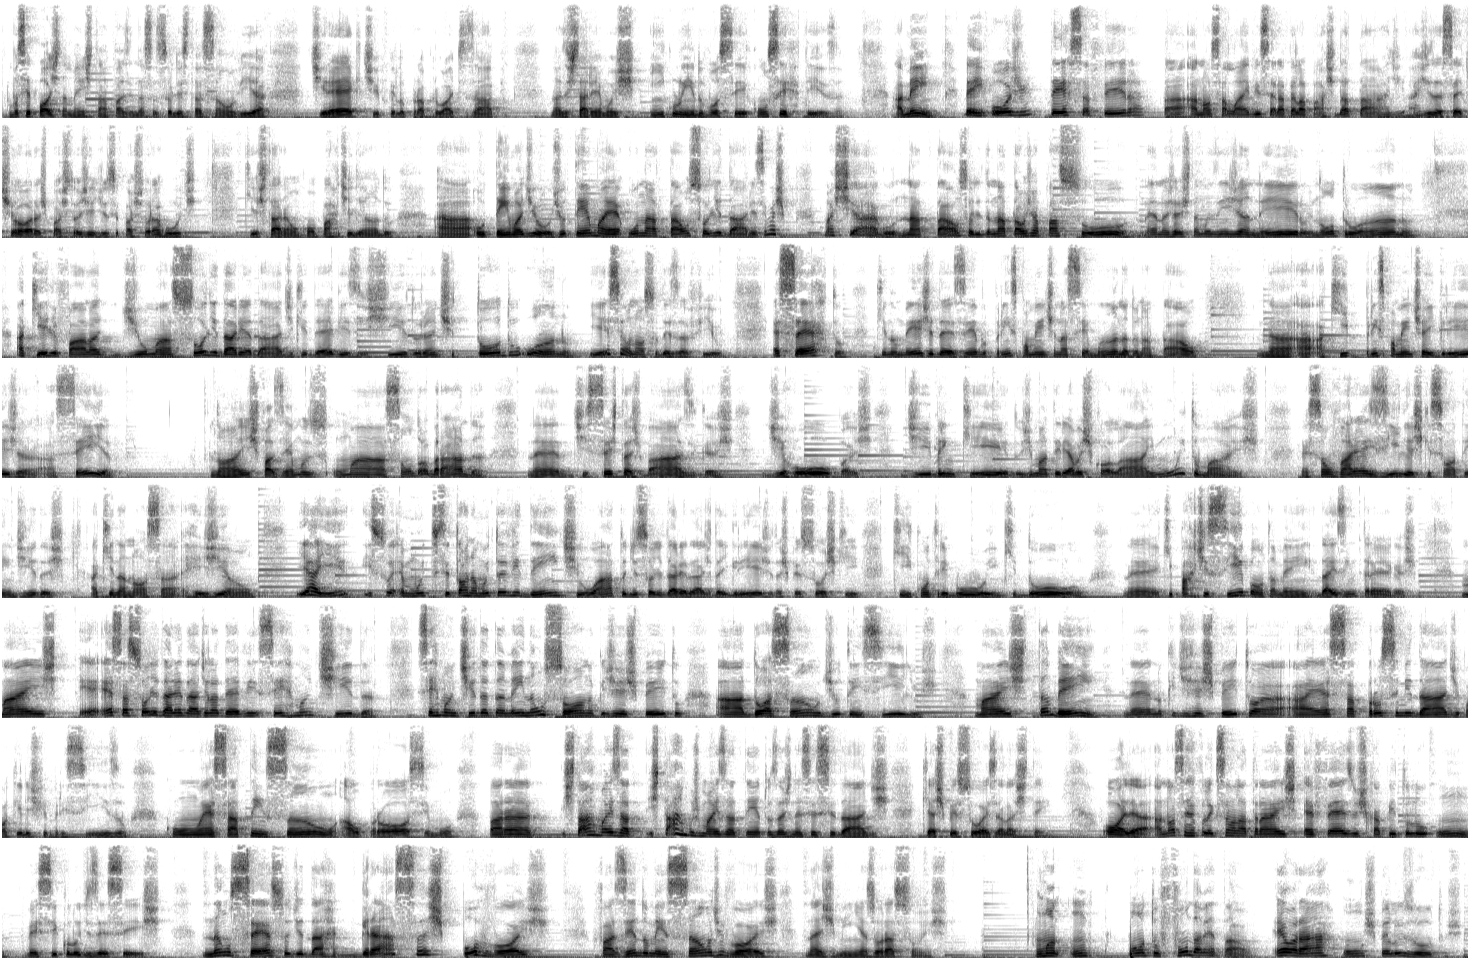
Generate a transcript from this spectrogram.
você pode também estar fazendo essa solicitação via direct, pelo próprio WhatsApp. Nós estaremos incluindo você com certeza. Amém? Bem, hoje, terça-feira, tá? A nossa live será pela parte da tarde, às 17 horas, pastor Gedilson e pastora Ruth, que estarão compartilhando ah, o tema de hoje. O tema é o Natal Solidário. Assim, mas, mas Tiago, Natal Solidário, Natal já passou, né? Nós já estamos em janeiro, no outro ano. Aqui ele fala de uma solidariedade que deve existir durante todo o ano, e esse é o nosso desafio. É certo que no mês de dezembro, principalmente na semana do Natal, na, aqui principalmente a igreja, a ceia, nós fazemos uma ação dobrada né, de cestas básicas, de roupas, de brinquedos, de material escolar e muito mais. É, são várias ilhas que são atendidas aqui na nossa região. E aí isso é muito, se torna muito evidente o ato de solidariedade da igreja, das pessoas que, que contribuem, que doam, né, que participam também das entregas. Mas é, essa solidariedade ela deve ser mantida. Ser mantida também não só no que diz respeito à doação de utensílios, mas também né, no que diz respeito a, a, essa proximidade com aqueles que precisam, com essa atenção ao próximo, para estar mais, estarmos mais atentos às necessidades que as pessoas elas têm. Olha, a nossa reflexão lá atrás, Efésios capítulo 1, versículo 16. Não cesso de dar graças por vós, fazendo menção de vós nas minhas orações. Uma, um ponto fundamental é orar uns pelos outros.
